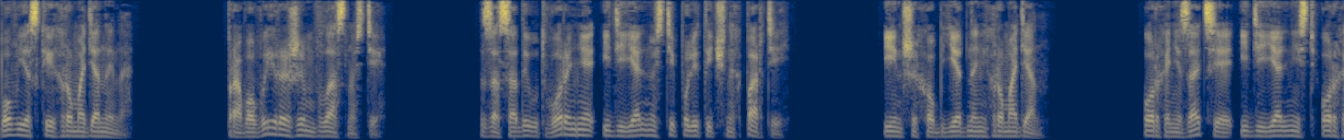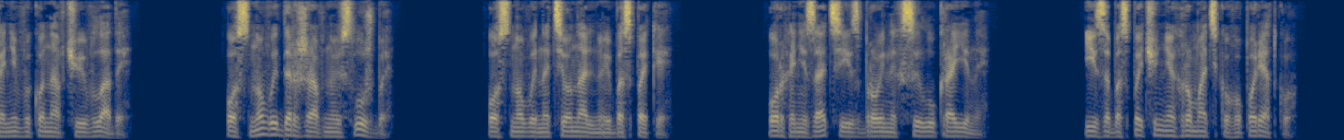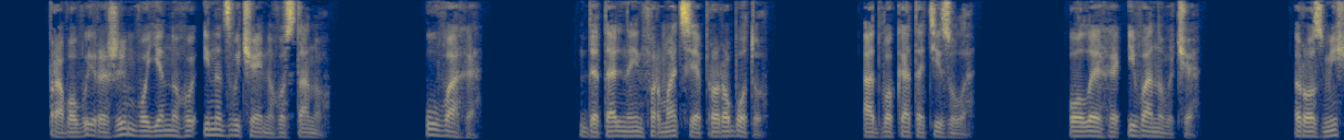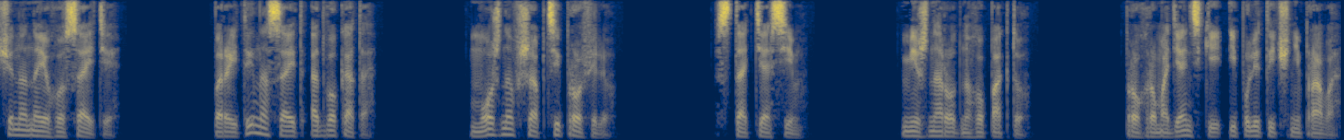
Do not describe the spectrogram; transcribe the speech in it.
Обов'язки громадянина. Правовий режим власності. Засади утворення і діяльності політичних партій, інших об'єднань громадян, організація і діяльність органів виконавчої влади, основи державної служби, основи національної безпеки, організації Збройних сил України. І забезпечення громадського порядку правовий режим воєнного і надзвичайного стану. Увага! Детальна інформація про роботу адвоката Тізула Олега Івановича. Розміщена на його сайті. Перейти на сайт адвоката можна в шапці профілю. Стаття 7 Міжнародного пакту про громадянські і політичні права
